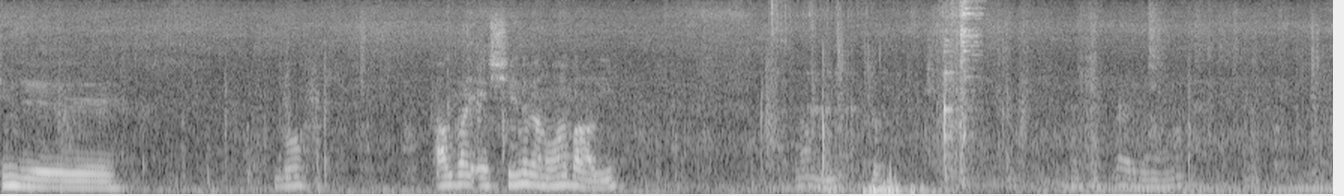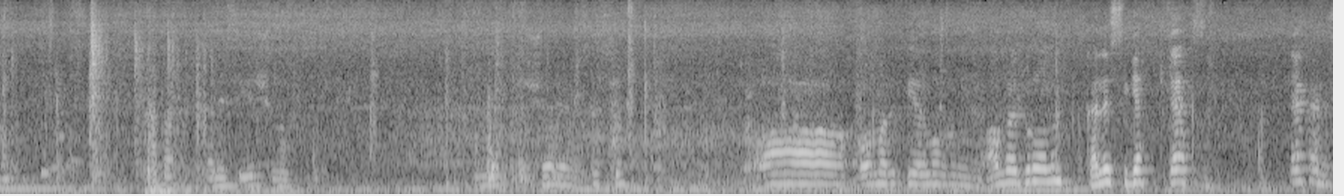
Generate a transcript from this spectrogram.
Şimdi bu albay eşeğini ben ona bağlayayım. Tamam mı? Dur. Ver bana onu. Bak kalesi gir şuna. Bunu şöyle yapsak ki. Aa, olmadık bir yerime vurmuyor. Albay dur oğlum. Kalesi gel. Gel kızım. Gel kalesi.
